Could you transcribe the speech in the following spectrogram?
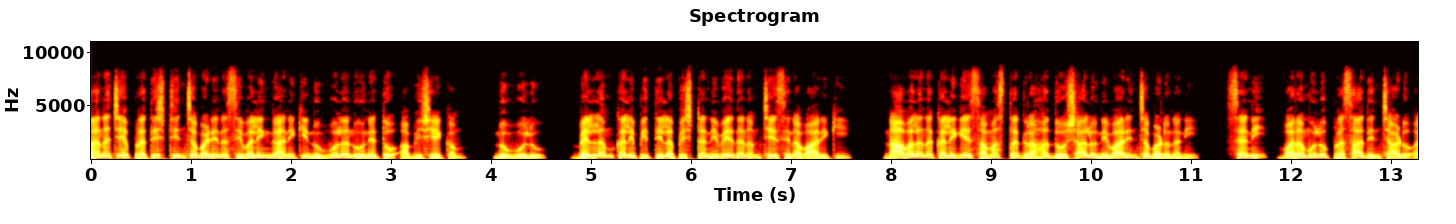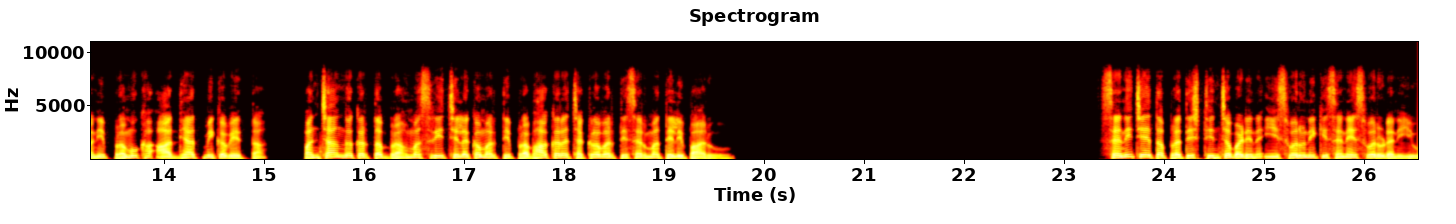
తనచే ప్రతిష్ఠించబడిన శివలింగానికి నువ్వుల నూనెతో అభిషేకం నువ్వులు బెల్లం కలిపి తిలపిష్ట నివేదనం చేసిన వారికి నావలన కలిగే సమస్త గ్రహ దోషాలు నివారించబడునని శని వరములు ప్రసాదించాడు అని ప్రముఖ ఆధ్యాత్మికవేత్త పంచాంగకర్త బ్రహ్మశ్రీ చిలకమర్తి ప్రభాకర చక్రవర్తి శర్మ తెలిపారు. శనిచేత ప్రతిష్ఠించబడిన ఈశ్వరునికి శనేశ్వరుడనియు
